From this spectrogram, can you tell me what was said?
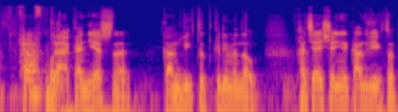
справку. Да, конечно. Convicted criminal. Хотя еще не convicted.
